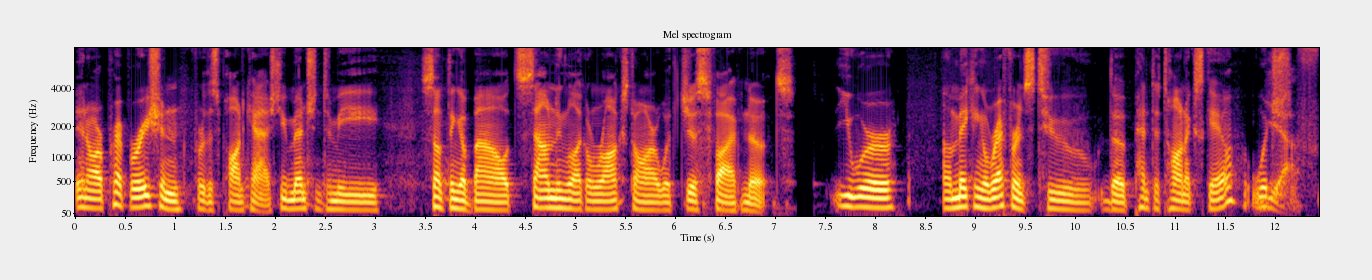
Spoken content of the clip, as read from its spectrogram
In our preparation for this podcast, you mentioned to me something about sounding like a rock star with just five notes. You were uh, making a reference to the pentatonic scale, which Yeah. f-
